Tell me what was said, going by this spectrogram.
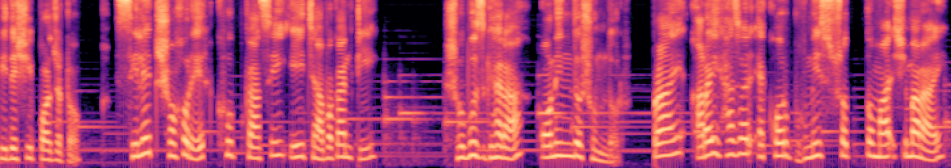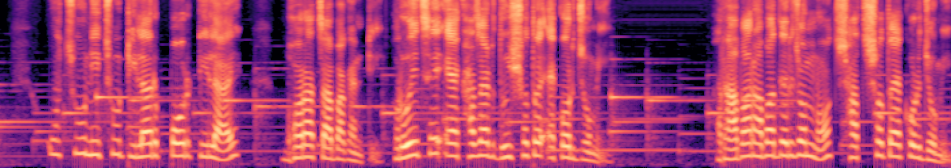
বিদেশি পর্যটক। সিলেট শহরের খুব কাছেই এই চা বাগানটি সবুজ ঘেরা অনিন্দ সুন্দর। প্রায় আড়াই হাজার একর ভূমির সত্য সীমানায় উঁচু নিচু টিলার পর টিলায় ভরা চা বাগানটি। রয়েছে এক হাজার দুইশত একর জমি। রাবার আবাদের জন্য সাতশত একর জমি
